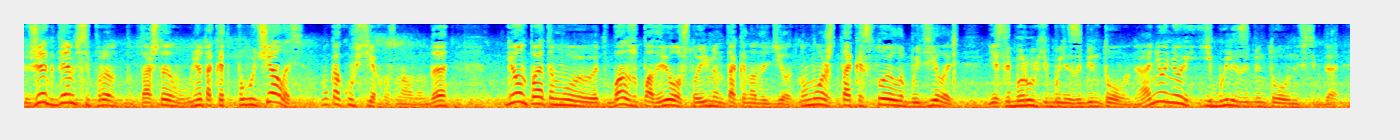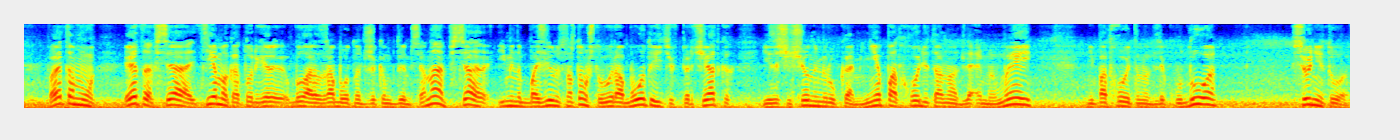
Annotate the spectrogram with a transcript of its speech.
Джек Демпси, потому что у него так это получалось, ну как у всех в основном, да, и он поэтому эту базу подвел, что именно так и надо делать. Ну, может, так и стоило бы делать, если бы руки были забинтованы. Они у него и были забинтованы всегда. Поэтому эта вся тема, которая была разработана Джеком Демпси, она вся именно базируется на том, что вы работаете в перчатках и защищенными руками. Не подходит она для ММА, не подходит она для кудо. Все не то.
